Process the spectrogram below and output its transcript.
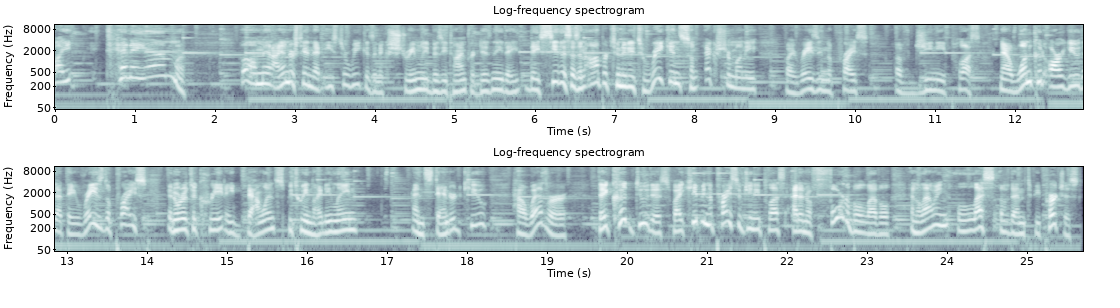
by 10 a.m. Oh man, I understand that Easter week is an extremely busy time for Disney. They they see this as an opportunity to rake in some extra money by raising the price of Genie Plus. Now, one could argue that they raised the price in order to create a balance between Lightning Lane and Standard Queue. However, they could do this by keeping the price of Genie Plus at an affordable level and allowing less of them to be purchased.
